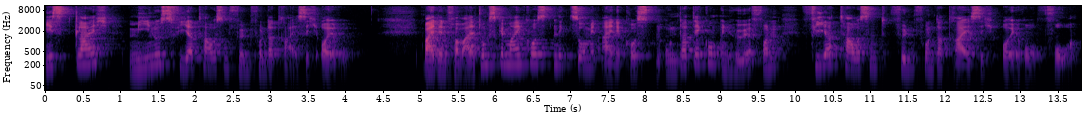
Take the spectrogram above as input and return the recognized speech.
ist gleich minus 4.530 Euro. Bei den Verwaltungsgemeinkosten liegt somit eine Kostenunterdeckung in Höhe von 4.530 Euro vor.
